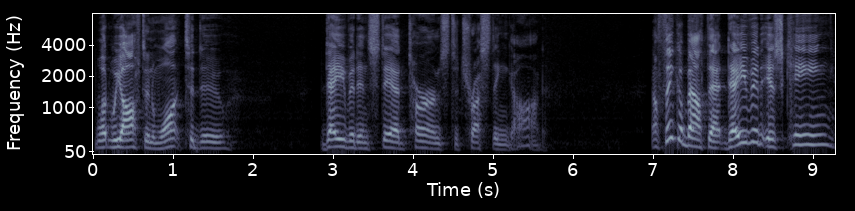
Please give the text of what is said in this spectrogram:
what we often want to do, David instead turns to trusting God. Now, think about that. David is king.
